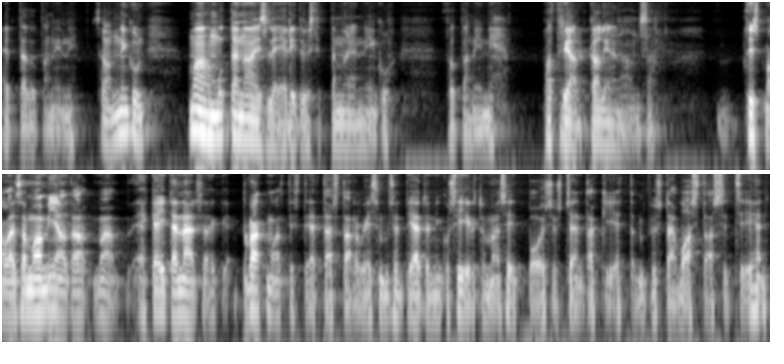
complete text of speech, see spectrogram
Että tota, niin, niin, se on niin kuin, naisille erityisesti tämmöinen niin kuin, tota, niin, niin, patriarkaalinen ansa. Siis mä olen samaa mieltä. Mä ehkä itse näen se pragmaattisesti, että tässä tarvii semmoisen tietyn niin siirtymän siitä pois just sen takia, että me pystytään vastaamaan sit siihen,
